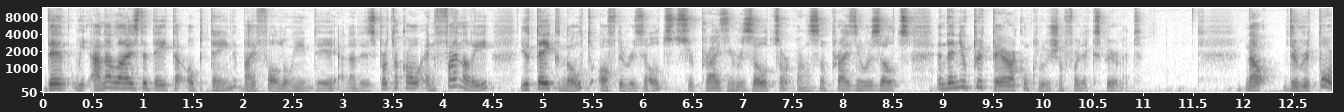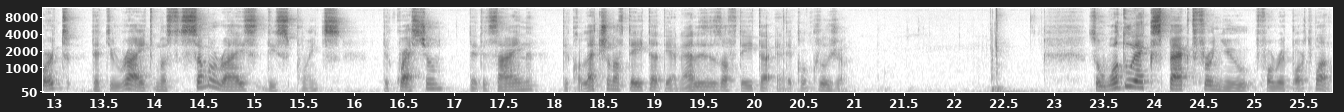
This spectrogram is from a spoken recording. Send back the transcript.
Then we analyze the data obtained by following the analysis protocol. And finally, you take note of the results, surprising results or unsurprising results, and then you prepare a conclusion for the experiment. Now, the report that you write must summarize these points, the question, the design, the collection of data, the analysis of data, and the conclusion. So what do we expect from you for report one?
